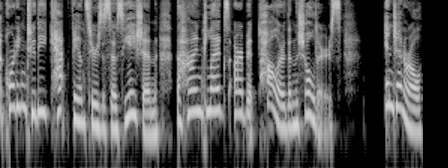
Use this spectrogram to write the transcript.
According to the Cat Fanciers Association, the hind legs are a bit taller than the shoulders. In general,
